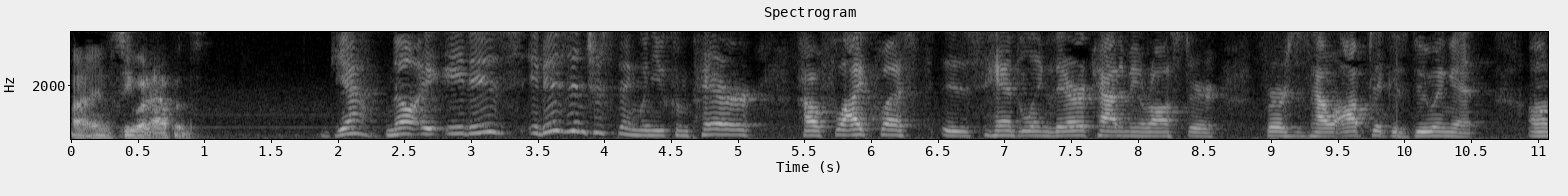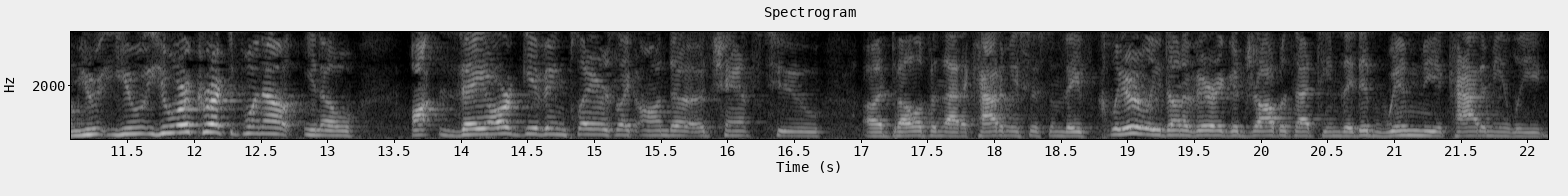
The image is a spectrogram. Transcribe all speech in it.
uh, and see what happens. Yeah, no, it, it is it is interesting when you compare how FlyQuest is handling their academy roster versus how Optic is doing it. Um, you you you are correct to point out, you know, uh, they are giving players like Onda a chance to uh, develop in that academy system. They've clearly done a very good job with that team. They did win the academy league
